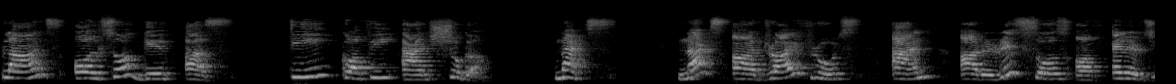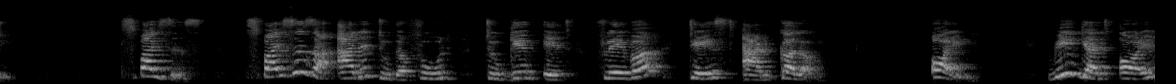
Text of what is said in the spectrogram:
Plants also give us tea, coffee and sugar. Nuts. Nuts are dry fruits and are a rich source of energy. Spices. Spices are added to the food to give it flavor, taste and color. Oil. We get oil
